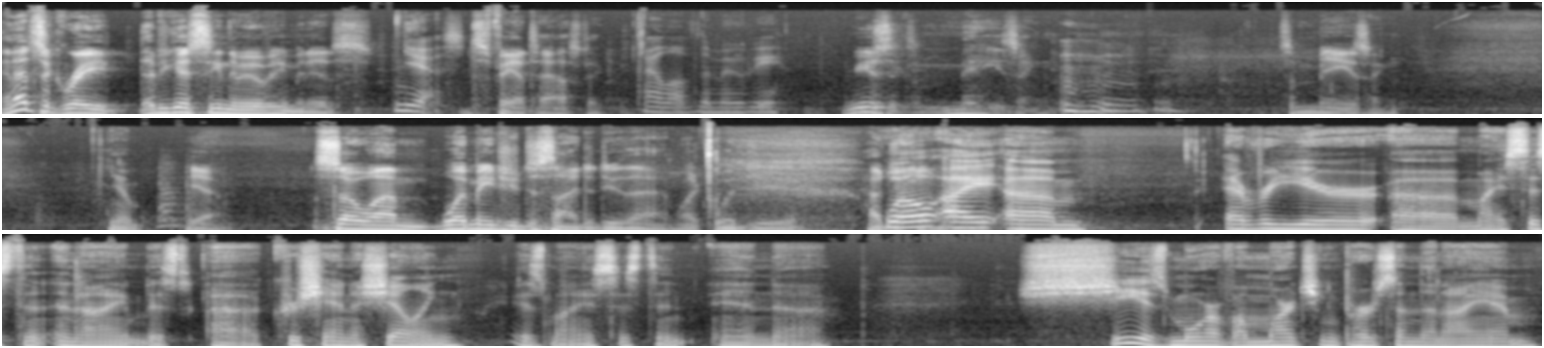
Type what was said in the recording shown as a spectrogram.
And that's a great. Have you guys seen the movie? I mean, it's yes, it's fantastic. I love the movie. The music's amazing. Mm-hmm. It's amazing. Yep. Yeah. So, um, what made you decide to do that? Like, would you? how'd you Well, come I um, every year uh, my assistant and I, Miss uh, Christiana Schilling, is my assistant, and uh, she is more of a marching person than I am.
